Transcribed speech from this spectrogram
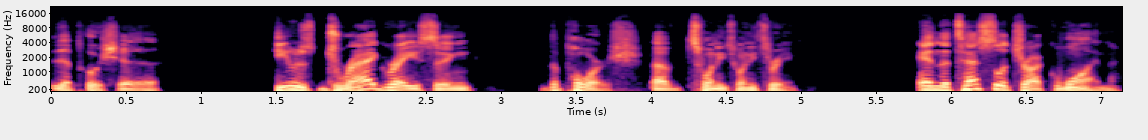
the Porsche. He was drag racing the Porsche of 2023. And the Tesla truck won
